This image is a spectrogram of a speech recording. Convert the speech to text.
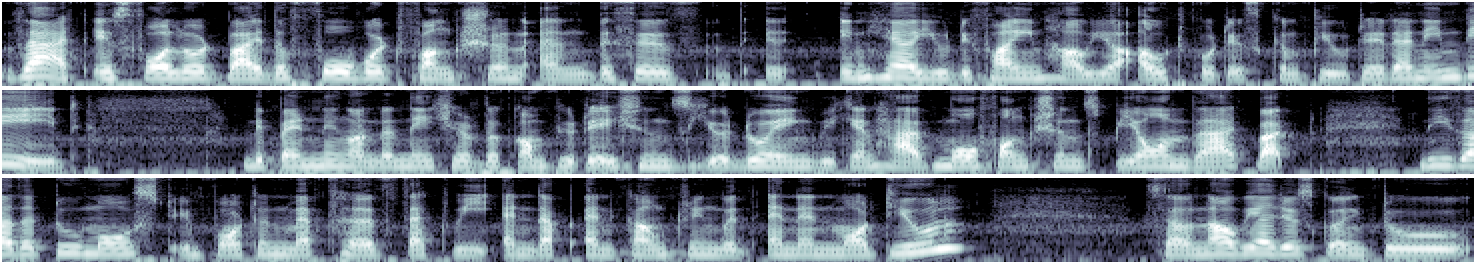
that is followed by the forward function and this is in here you define how your output is computed and indeed depending on the nature of the computations you're doing we can have more functions beyond that but these are the two most important methods that we end up encountering with nn module. So now we are just going to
